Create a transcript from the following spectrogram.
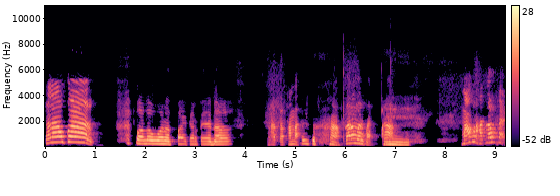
चला लवकर. मला वरत पाय करता येणार आता थांबा. हा करा वर पाय हा. आई, मागून हात लावून काय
